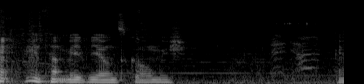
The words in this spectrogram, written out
damit wir uns komisch. Ja.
